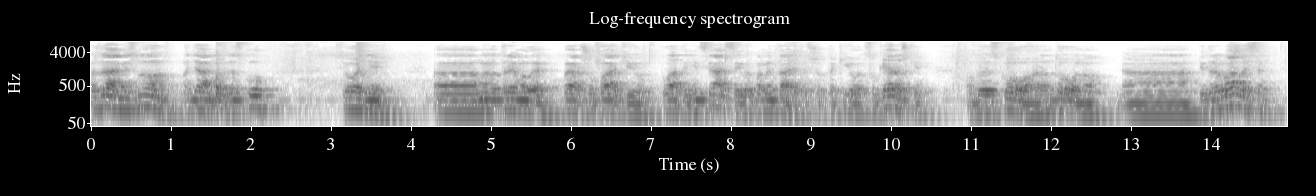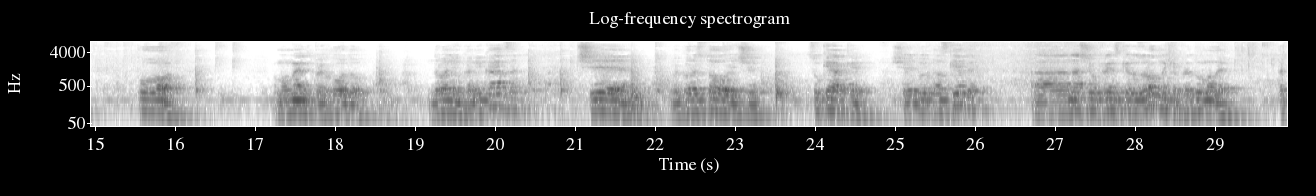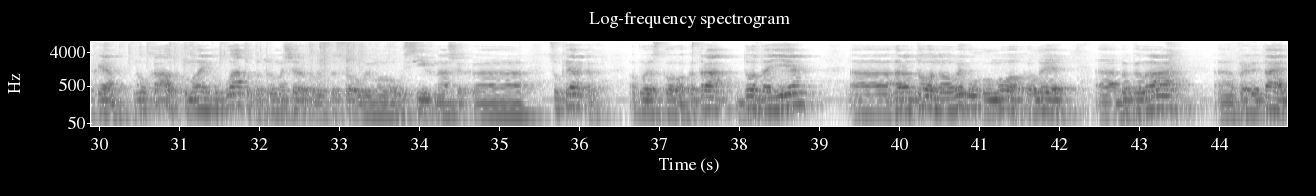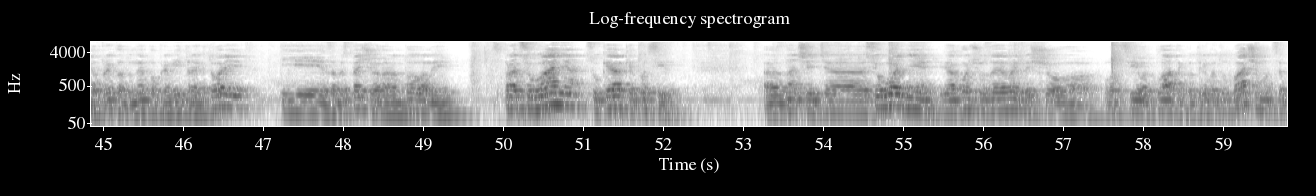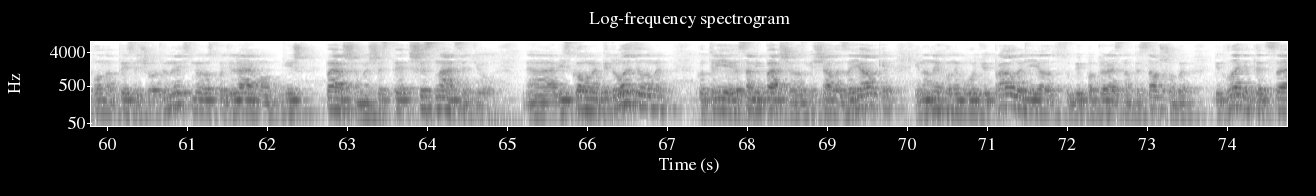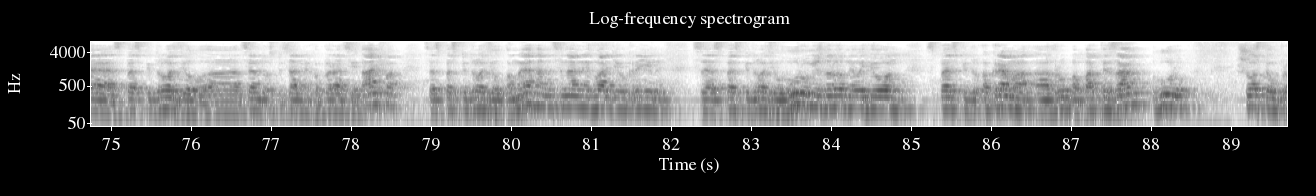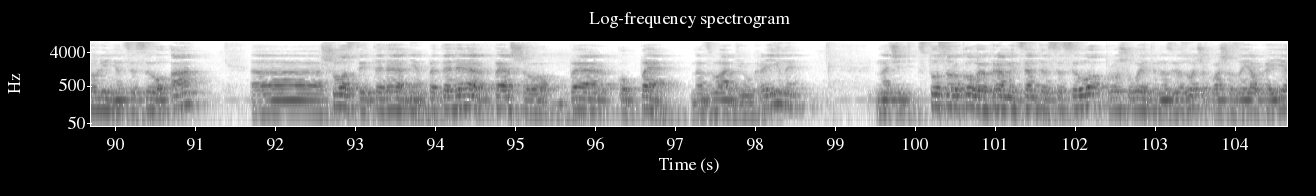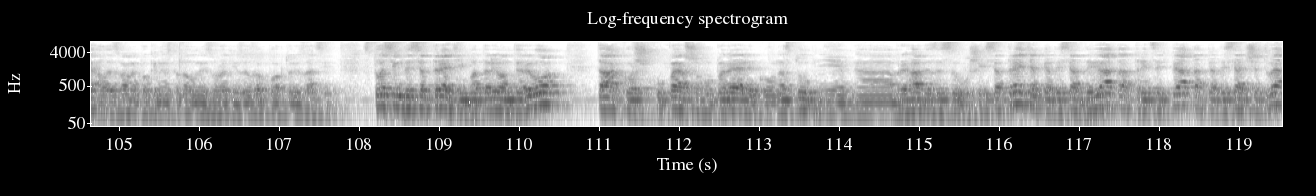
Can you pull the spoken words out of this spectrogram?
Бажаю міцного мадярного зв'язку. Сьогодні е, ми отримали першу партію плат ініціації. Ви пам'ятаєте, що такі от цукерочки обов'язково гарантовано е, підривалися по момент приходу дронів камікадзе чи використовуючи цукерки, що йдуть на скиди. Е, Наші українські розробники придумали таке ноу-хау, таку маленьку плату, яку ми широко застосовуємо у всіх наших е, цукерках обов'язково, котра додає е, гарантованого вибуху в умовах, коли е, БПЛА прилітає, до прикладу, не по прямій траєкторії і забезпечує гарантований спрацювання цукерки по цілі. Е, Значить, е, сьогодні я хочу заявити, що оці от плати, котрі ми тут бачимо, це понад тисячу одиниць. Ми розподіляємо між першими шести- 16 е, військовими підрозділами, котрі самі перші розміщали заявки, і на них вони будуть відправлені. Я собі папірець написав, щоб підгладіти. Це спецпідрозділ Центру спеціальних операцій Альфа, це спецпідрозділ Омега Національної гвардії України. Це спецпідрозділ ГУРу Міжнародний легіон, спецпідро... окрема е, група партизан ГУРу, шосте управління ЦСОА, е, шостий ТГ, ні, ПТГР першого БРОП Нацгвардії України. Значить, 140-й окремий центр ССО. Прошу вийти на зв'язочок. Ваша заявка є, але з вами поки не встановлений зворотній зв'язок по актуалізації. 173-й батальйон ТРО. Також у першому переліку наступні бригади ЗСУ: 63, 59, 35, 54,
